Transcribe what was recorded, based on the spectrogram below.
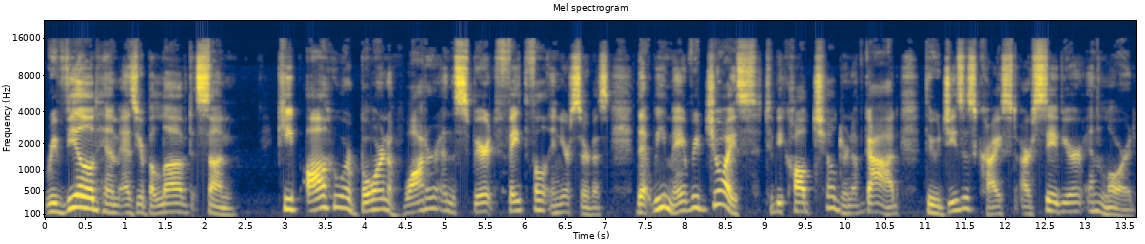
revealed him as your beloved Son. Keep all who are born of water and the Spirit faithful in your service, that we may rejoice to be called children of God through Jesus Christ, our Savior and Lord,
